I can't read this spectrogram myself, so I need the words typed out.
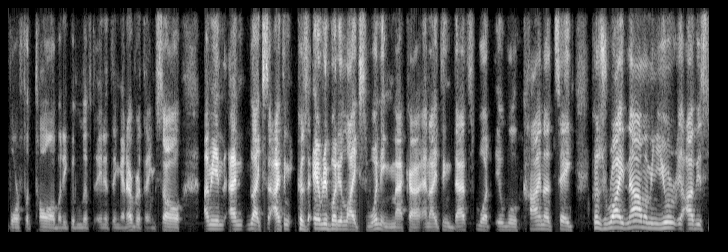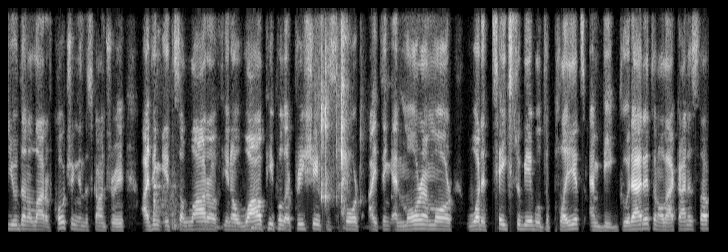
four foot tall, but he could lift anything and everything. So I mean, and like I think because everybody likes winning Mecca, and I think that's what it will kind of take. Because right now, I mean, you're obviously you've done a lot of coaching in this country. I think it's a lot of you know while people appreciate the sport, I think, and more and more what it takes to be able to play it and be good at it and all that kind of stuff.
